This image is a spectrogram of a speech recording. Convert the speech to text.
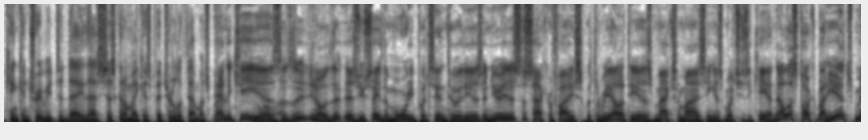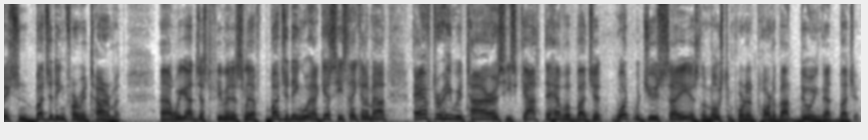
can contribute today, that's just going to make his picture look that much better. And the key the is, is you know, the, as you say, the more he puts into it is, and you, it is a sacrifice, but the reality is maximizing as much as he can. Now, let's talk about, he had mentioned budgeting for retirement. Uh, we got just a few minutes left. Budgeting, I guess he's thinking about after he retires, he's got to have a budget. What would you say is the most important part about doing that budget?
